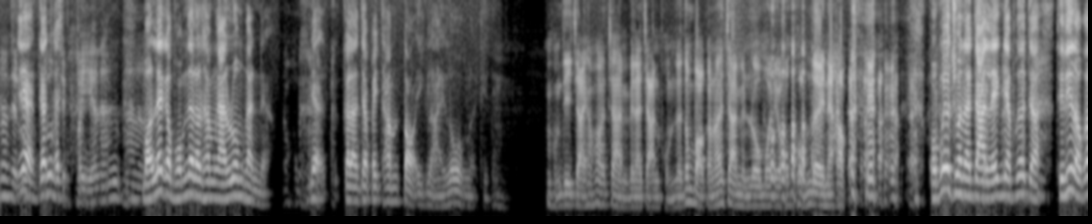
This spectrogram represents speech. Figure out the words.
น่าจะเนี่ร่วยมก็ร่วมสิบปีแล้วนะหมอเล็กกับผมเนี่ยเราทำงานร่วมกันเนี่ยโอ้โหเนี่ยกำลังจะไปทำต่ออีกหลายโลกเลยทีนี้ผมดีใจครับเพราะอาจารย์เป็นอาจารย์ผมเลยต้องบอกกันว่าอาจารย์เป็นโรโมเดลของผมเลยนะครับ ผมก็จะชวนอาจารย์เล็กเนี่ยเพื่อจะทีนี้เราก็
